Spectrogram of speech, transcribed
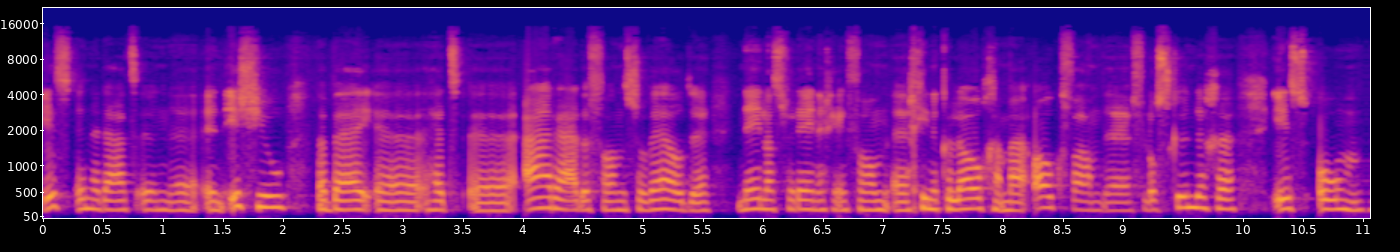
is inderdaad een, uh, een issue. Waarbij uh, het aanraden van zowel de Nederlandse Vereniging van Gynaecologen. maar ook van de verloskundigen is om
